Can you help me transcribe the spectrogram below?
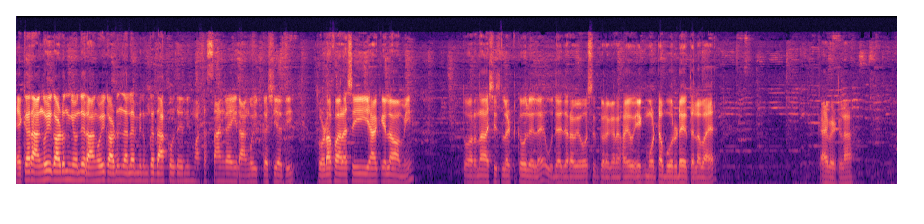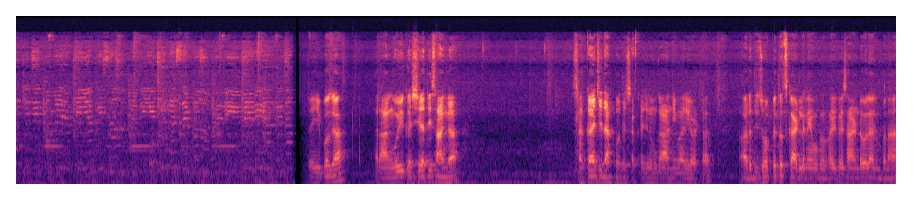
एका रांगोळी काढून घेऊन दे. रांगोळी काढून झाल्या मी तुमका दाखवते आणि माका सांगा ही रांगोळी कशी आहे ती. थोडाफार अशी ह्या केला आम्ही. तोरणा अशीच लटकवलेलं आहे. उद्या जरा व्यवस्थित करा कारण हा एक मोठा बोर्ड आहे त्याला बाहेर. काय भेटला? तर ही बघा रांगोळी कशी आहे ती सांगा. सकाळची दाखवते सकाळची तुमका आणि भारी वाटतात. अर्धी झोपेतच काढलं नाही बघा काही काही सांडवलं पण हा.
